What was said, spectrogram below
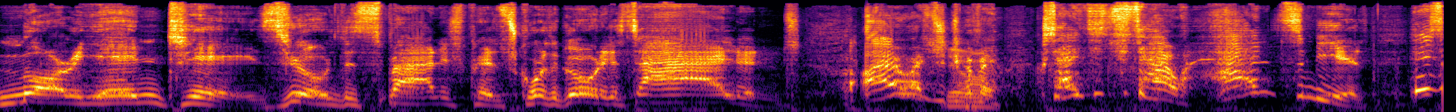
Morientes, you know, the Spanish player that scored the goal against Ireland. I want to cover because I think just how handsome he. He's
